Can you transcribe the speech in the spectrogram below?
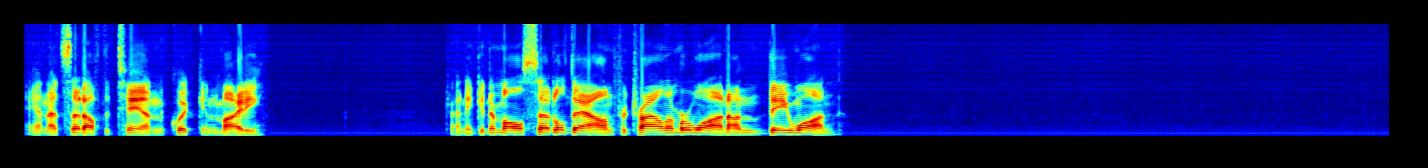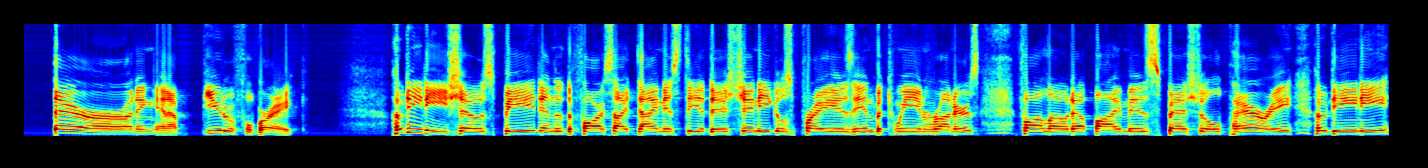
And that set off the 10, quick and mighty. Trying to get them all settled down for trial number one on day one. Running and a beautiful break. Houdini shows speed into the Far Side Dynasty edition. Eagles Prey is in between runners, followed up by Ms. Special Perry. Houdini,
